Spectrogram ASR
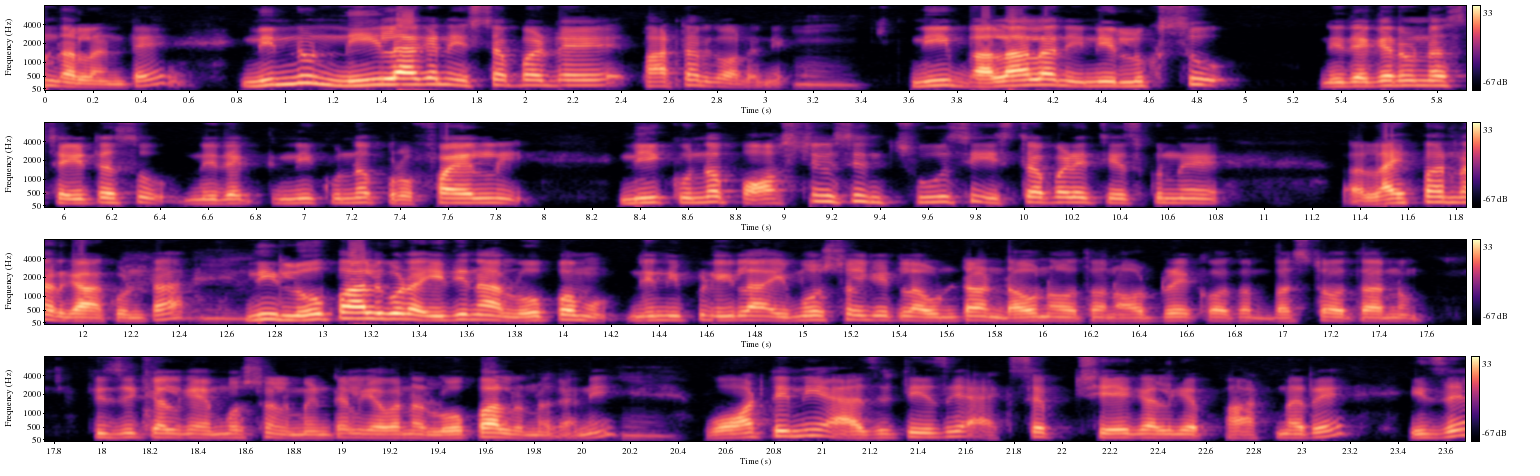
ఉండాలంటే నిన్ను నీలాగానే ఇష్టపడే పార్ట్నర్ కావాలి నీకు. నీ బలాలని నీ లుక్స్ నీ దగ్గర ఉన్న స్టేటస్ నీ దగ్గర నీకున్న ప్రొఫైల్ని నీకున్న పాజిటివ్స్ని చూసి ఇష్టపడే చేసుకునే లైఫ్ పార్ట్నర్ కాకుండా నీ లోపాలు కూడా ఇది నా లోపము. నేను ఇప్పుడు ఇలా ఎమోషనల్గా ఇట్లా ఉంటాను డౌన్ అవుతాను అవుట్ బ్రేక్ అవుతాను బస్ట్ అవుతాను ఫిజికల్గా ఎమోషనల్ మెంటల్గా ఏమైనా లోపాలు ఉన్నా కానీ వాటిని యాజ్ ఇట్ ఈస్గా యాక్సెప్ట్ చేయగలిగే పార్ట్నరే ఈజ్ ఏ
